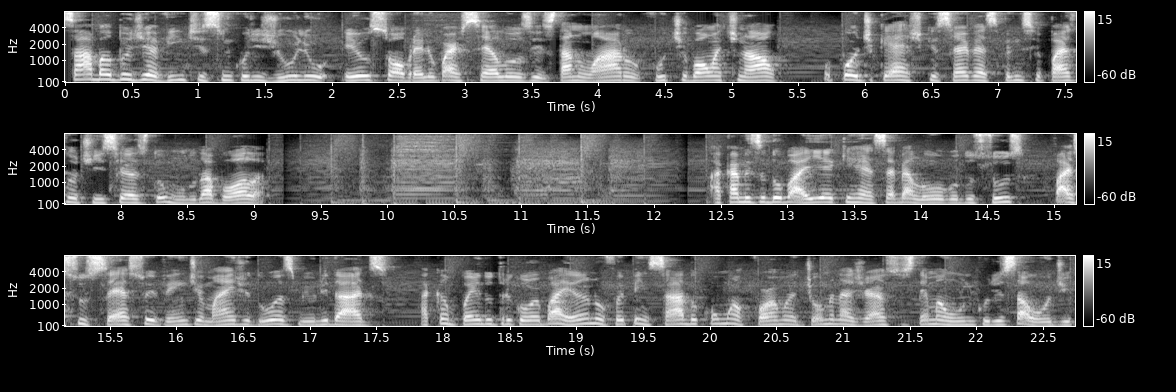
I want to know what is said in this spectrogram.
Sábado, dia 25 de julho, eu sou Aurélio Barcelos e está no ar o Futebol Matinal, o podcast que serve as principais notícias do mundo da bola. A camisa do Bahia, que recebe a logo do SUS, faz sucesso e vende mais de 2 mil unidades. A campanha do tricolor baiano foi pensado como uma forma de homenagear o Sistema Único de Saúde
